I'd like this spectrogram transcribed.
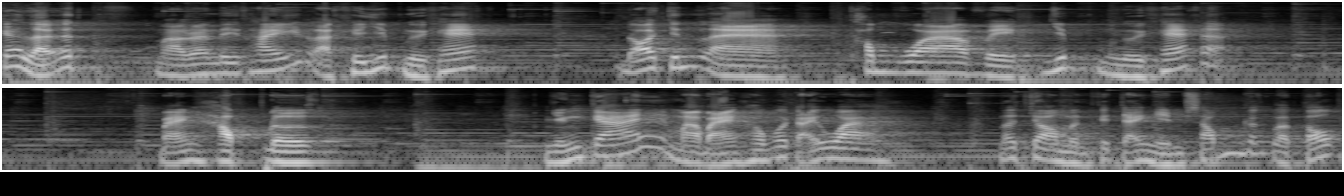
cái lợi ích mà Randy thấy là khi giúp người khác, đó chính là thông qua việc giúp người khác á, bạn học được những cái mà bạn không có trải qua. Nó cho mình cái trải nghiệm sống rất là tốt.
